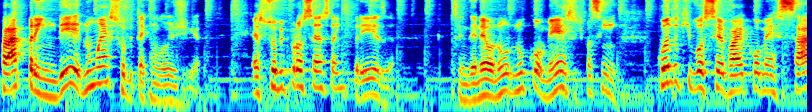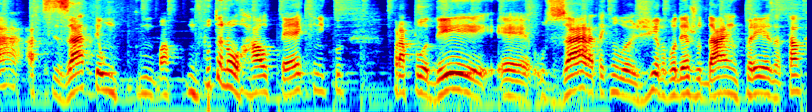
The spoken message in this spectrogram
para aprender não é sobre tecnologia, é sobre o processo da empresa. Você entendeu? No, no começo, tipo assim, quando que você vai começar a precisar ter um, uma, um puta know-how técnico para poder é, usar a tecnologia, para poder ajudar a empresa tal.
